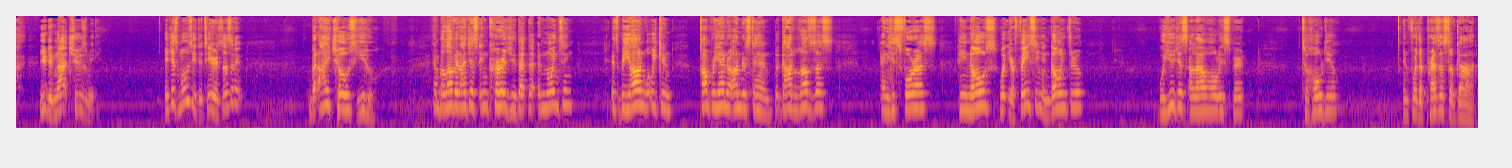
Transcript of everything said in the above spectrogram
You did not choose me. It just moves you to tears, doesn't it? But I chose you. And beloved, I just encourage you that the anointing it's beyond what we can comprehend or understand. But God loves us and he's for us. He knows what you're facing and going through. Will you just allow Holy Spirit to hold you and for the presence of God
